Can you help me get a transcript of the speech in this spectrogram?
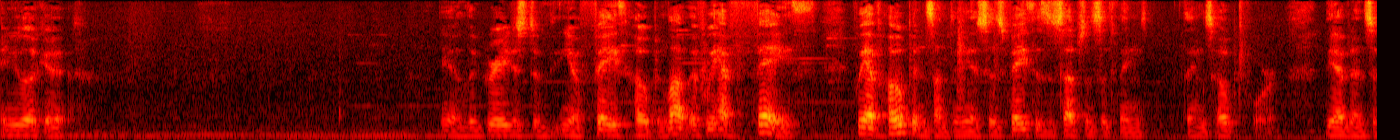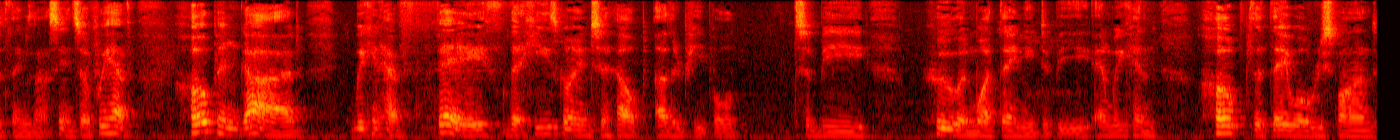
and you look at you know the greatest of you know faith hope and love if we have faith if we have hope in something, it says faith is the substance of things things hoped for, the evidence of things not seen. So if we have hope in God, we can have faith that He's going to help other people to be who and what they need to be, and we can hope that they will respond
